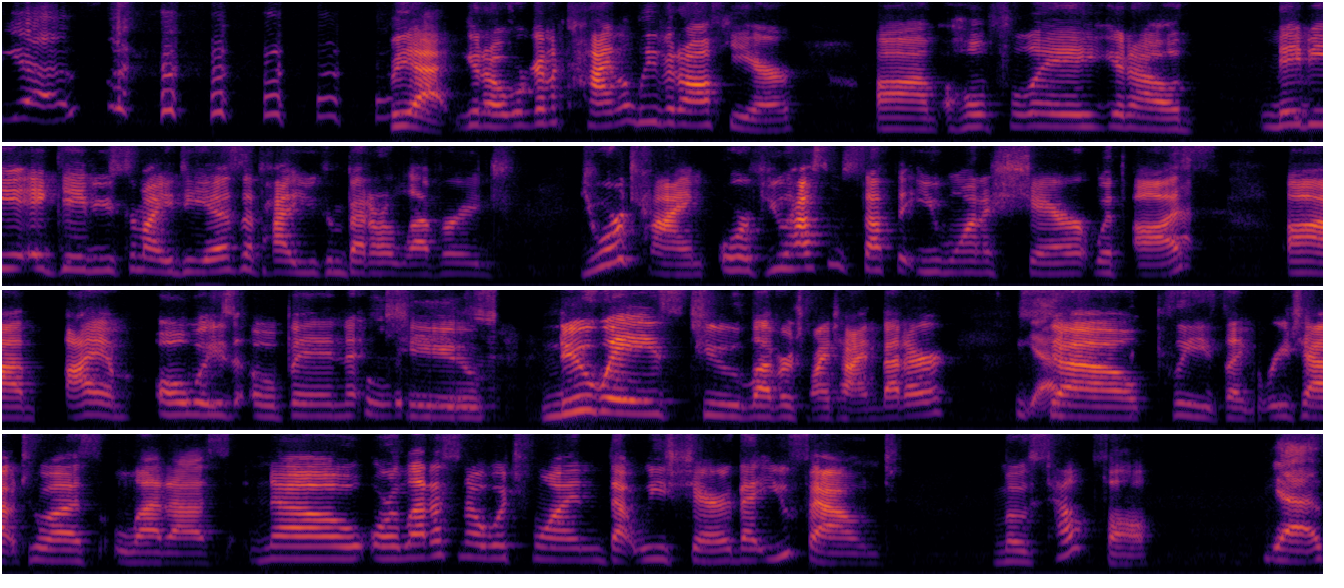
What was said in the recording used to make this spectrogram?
Yes. but yeah, you know, we're gonna kind of leave it off here. Um, hopefully, you know, maybe it gave you some ideas of how you can better leverage your time or if you have some stuff that you want to share with us um, i am always open please. to new ways to leverage my time better. Yes. so please like reach out to us let us know or let us know which one that we share that you found most helpful. Yes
